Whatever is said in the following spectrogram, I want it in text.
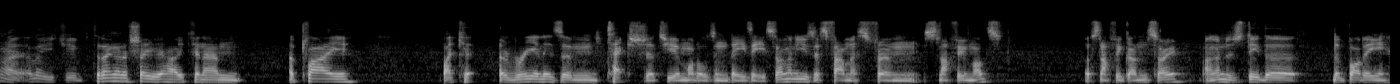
Alright, hello YouTube. Today I'm going to show you how you can um, apply like a, a, realism texture to your models in DayZ. So I'm going to use this FAMAS from Snafu Mods, or Snafu Gun, sorry. I'm going to just do the, the body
